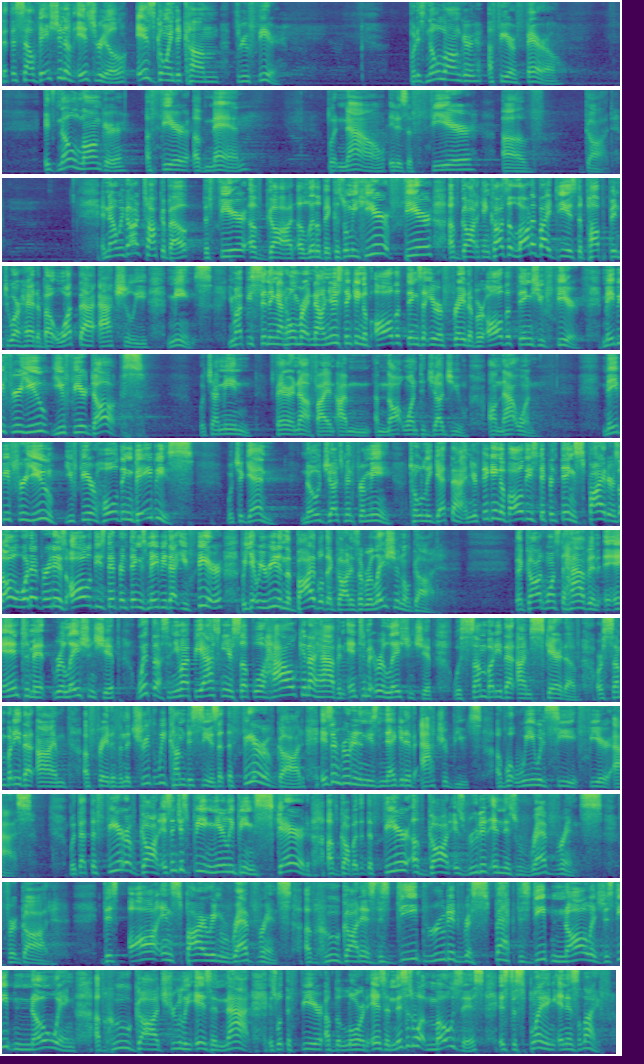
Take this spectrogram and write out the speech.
That the salvation of Israel is going to come through fear. But it's no longer a fear of Pharaoh. It's no longer a fear of man, but now it is a fear of God. And now we got to talk about the fear of God a little bit because when we hear fear of God, it can cause a lot of ideas to pop up into our head about what that actually means. You might be sitting at home right now and you're just thinking of all the things that you're afraid of or all the things you fear. Maybe for you, you fear dogs, which I mean, fair enough. I, I'm, I'm not one to judge you on that one. Maybe for you, you fear holding babies, which again, No judgment from me. Totally get that. And you're thinking of all these different things spiders, oh, whatever it is, all of these different things maybe that you fear, but yet we read in the Bible that God is a relational God. That God wants to have an, an intimate relationship with us. And you might be asking yourself, well, how can I have an intimate relationship with somebody that I'm scared of or somebody that I'm afraid of? And the truth we come to see is that the fear of God isn't rooted in these negative attributes of what we would see fear as but that the fear of God isn't just being merely being scared of God, but that the fear of God is rooted in this reverence for God. This awe inspiring reverence of who God is, this deep rooted respect, this deep knowledge, this deep knowing of who God truly is. And that is what the fear of the Lord is. And this is what Moses is displaying in his life.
